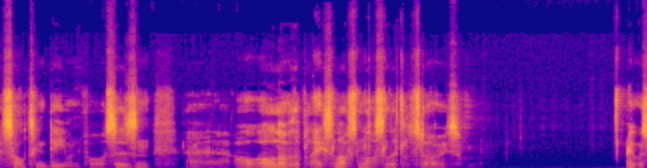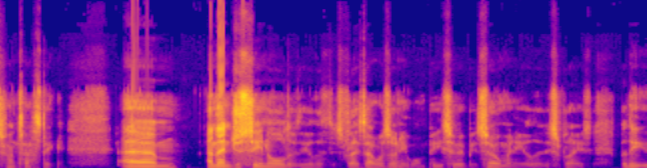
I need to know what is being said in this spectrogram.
assaulting demon forces and uh, all, all over the place. Lots and lots of little stories. It was fantastic. Um, and then just seeing all of the other displays, that was only one piece of it, but so many other displays. But the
